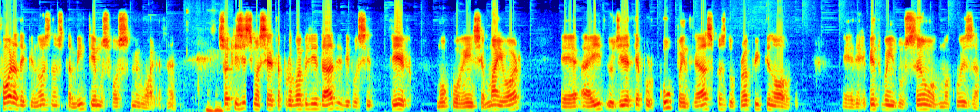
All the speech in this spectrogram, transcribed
fora da hipnose, nós também temos falsas memórias. Né? Uhum. Só que existe uma certa probabilidade de você ter uma ocorrência maior, é, aí eu diria até por culpa, entre aspas, do próprio hipnólogo. É, de repente, uma indução, alguma coisa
